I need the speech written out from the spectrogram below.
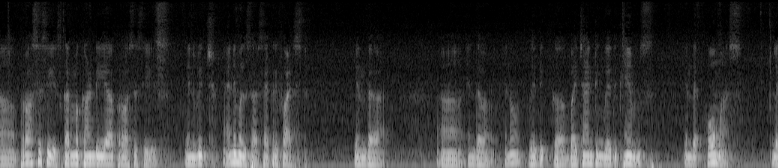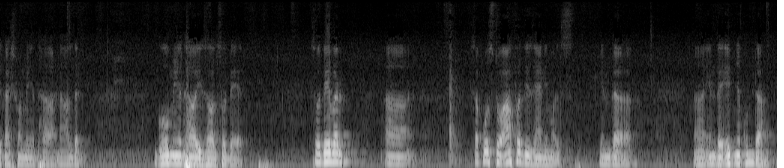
uh, processes, karmakandiya processes, in which animals are sacrificed in the uh, in the you know Vedic uh, by chanting Vedic hymns in the homas like Ashwamedha and all that. Gomedha is also there. So they were uh, supposed to offer these animals in the in the Yajna Kunda.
